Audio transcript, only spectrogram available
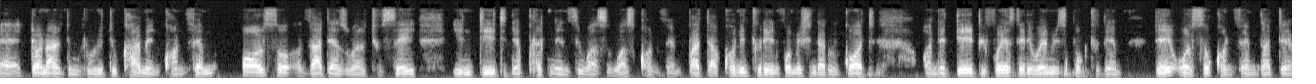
uh, Donald Mdluli, to come and confirm also that as well to say indeed the pregnancy was was confirmed but according to the information that we got on the day before yesterday when we spoke to them they also confirmed that uh,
